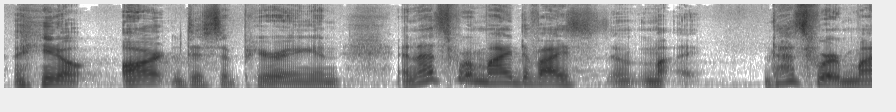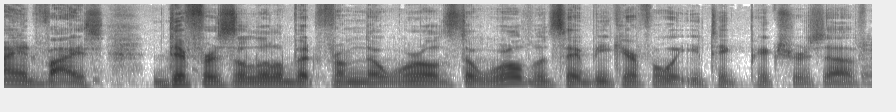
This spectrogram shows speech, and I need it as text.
you know, aren't disappearing. And, and that's where my device, my, that's where my advice differs a little bit from the world's. The world would say, be careful what you take pictures of. Mm.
